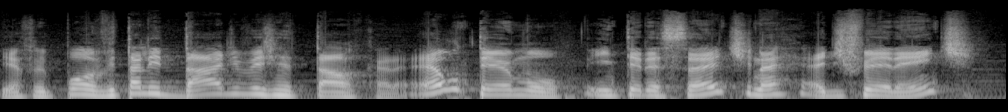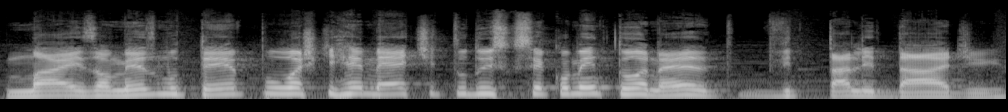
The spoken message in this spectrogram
E eu falei, pô, vitalidade vegetal, cara. É um termo interessante, né? É diferente, mas ao mesmo tempo acho que remete tudo isso que você comentou, né? Vitalidade.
